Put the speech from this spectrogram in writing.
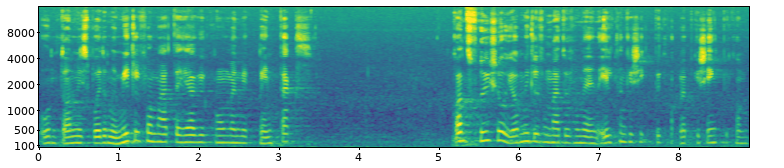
und dann ist bald einmal Mittelformat dahergekommen mit Pentax. Ganz früh schon, ja, Mittelformat habe ich von meinen Eltern geschickt, bekommen, geschenkt bekommen.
